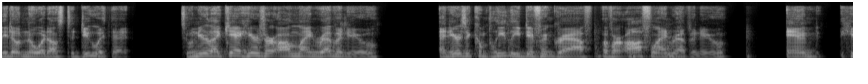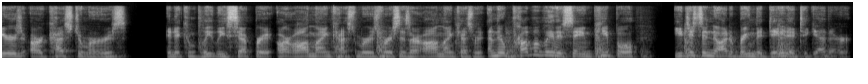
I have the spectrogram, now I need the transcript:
they don't know what else to do with it. So when you're like, yeah, here's our online revenue, and here's a completely different graph of our offline revenue, and here's our customers in a completely separate our online customers versus our online customers, and they're probably the same people. You just didn't know how to bring the data together.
